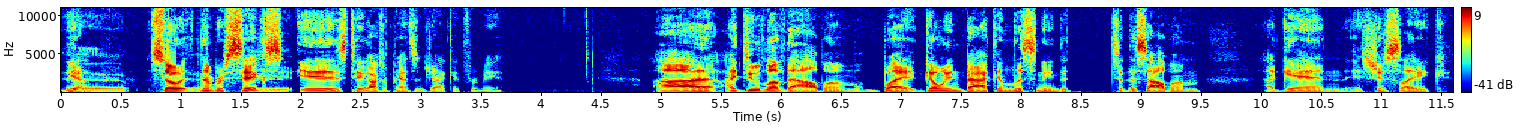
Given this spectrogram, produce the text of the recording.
Yeah. uh, So Yeah. number six Ye- is "Take Off Your Pants and Jacket" for me. Uh, I do love the album, but going back and listening to to this album again, it's just like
